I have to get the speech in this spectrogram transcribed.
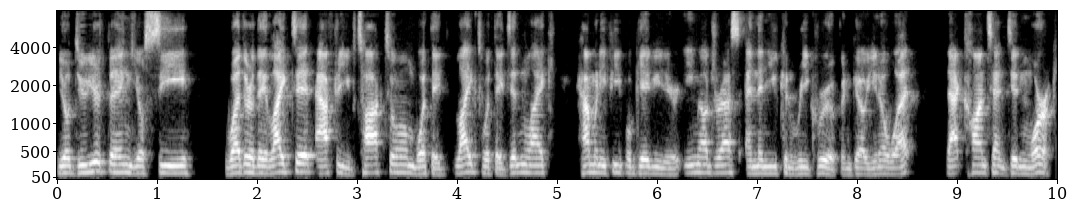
you'll do your thing you'll see whether they liked it after you've talked to them what they liked what they didn't like how many people gave you your email address and then you can regroup and go you know what? That content didn't work.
